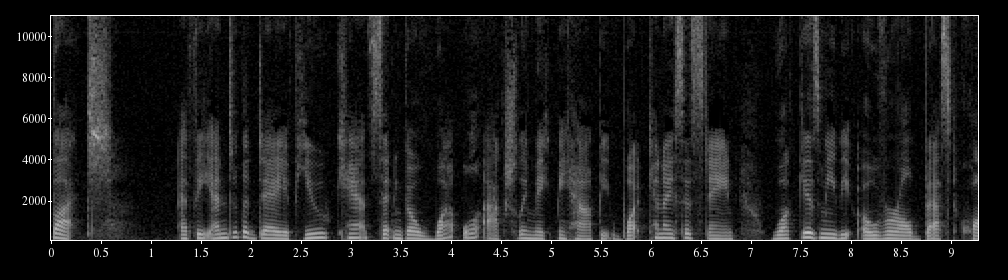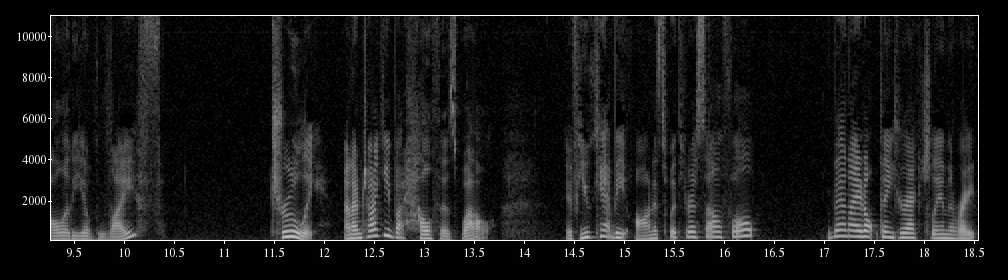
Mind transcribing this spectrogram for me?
But at the end of the day, if you can't sit and go, what will actually make me happy? What can I sustain? What gives me the overall best quality of life? Truly. And I'm talking about health as well. If you can't be honest with yourself, well, then I don't think you're actually in the right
